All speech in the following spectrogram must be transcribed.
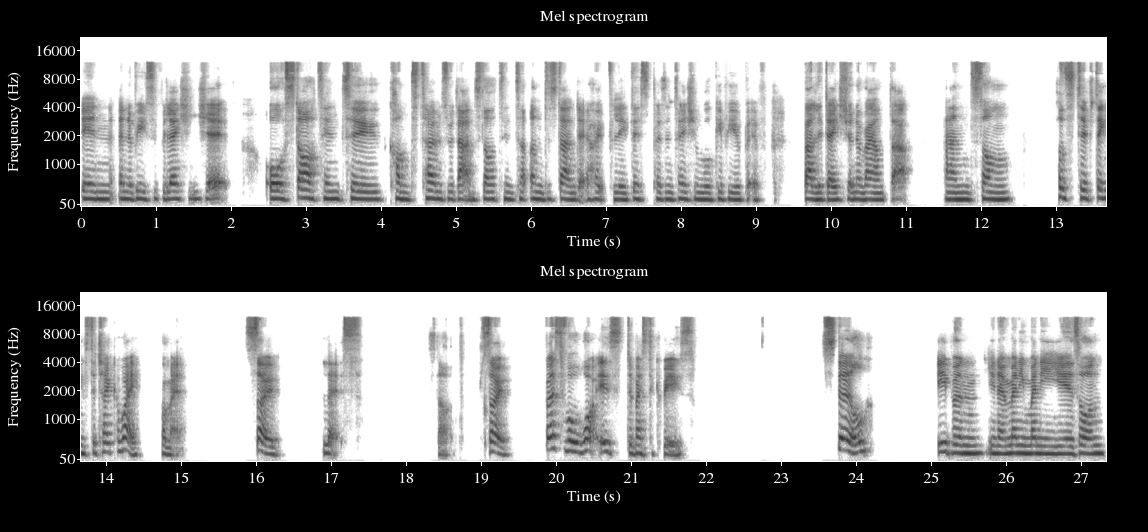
in an abusive relationship or starting to come to terms with that and starting to understand it. Hopefully, this presentation will give you a bit of validation around that and some positive things to take away from it. So let's start. So, first of all, what is domestic abuse? Still, even you know, many many years on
